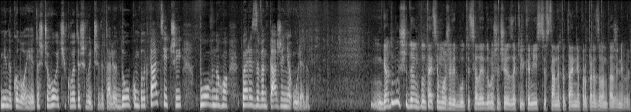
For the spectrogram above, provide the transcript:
мінекології. Тож чого очікувати швидше, Віталію? До комплектації чи повного перезавантаження уряду? Toledo. Я думаю, що деімплантація може відбутися, але я думаю, що через за кілька місяців стане питання про перезавантаження уряду.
